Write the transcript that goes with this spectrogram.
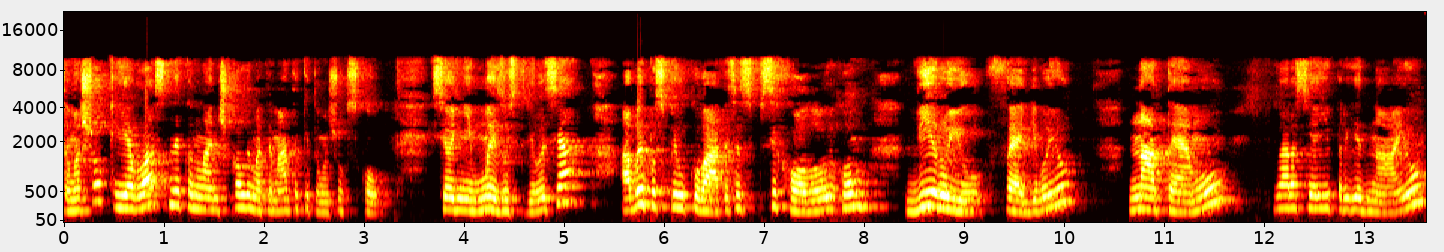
Томашук і я власник онлайн-школи математики Томашук School. Сьогодні ми зустрілися, аби поспілкуватися з психологом Вірою Федєвою на тему. Зараз я її приєднаю.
